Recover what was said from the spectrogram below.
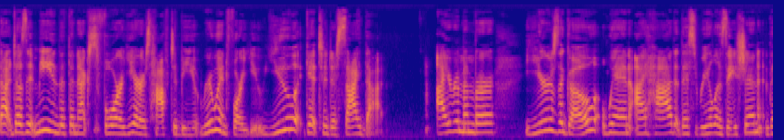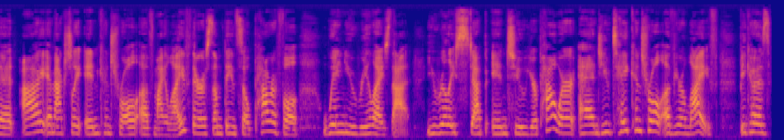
that doesn't mean that the next four years have to be ruined for you. You get to decide that. I remember years ago when I had this realization that I am actually in control of my life. There is something so powerful when you realize that. You really step into your power and you take control of your life because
